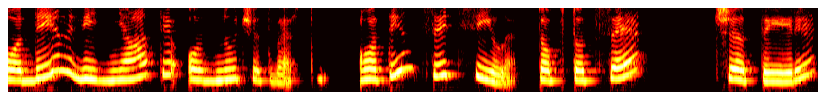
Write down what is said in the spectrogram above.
один відняти одну четверту. Один це ціле, тобто це 4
